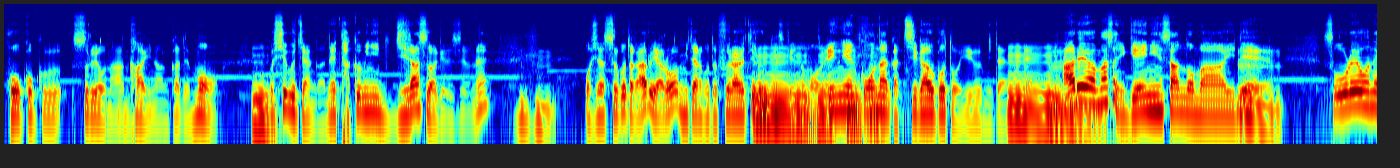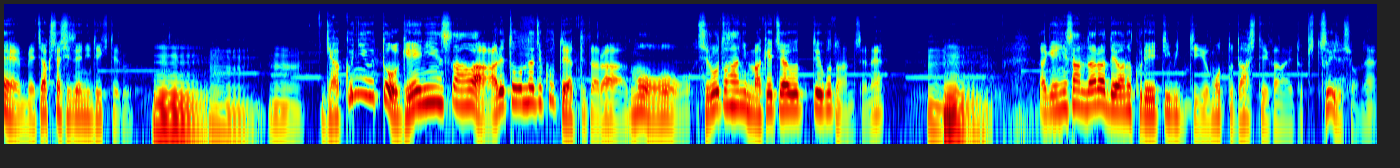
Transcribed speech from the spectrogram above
報告するような回なんかでも、うん。渋ちゃんがね巧みにじらすわけですよね。お知らせすることがあるやろみたいなことを振られてるんですけれども、うんうんうんうん。延々こうなんか違うことを言うみたいなね、うんうんあれはまさに芸人さんの間合いで、うんそれをねめちゃくちゃ自然にできてる、うんう。ん。うん、逆に言うと芸人さんはあれと同じことやってたらもう素人さんに負けちゃうっていうことなんですよね。うん。うん芸人さんならではのクリエイティビティをもっと出していかないときついでしょうね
